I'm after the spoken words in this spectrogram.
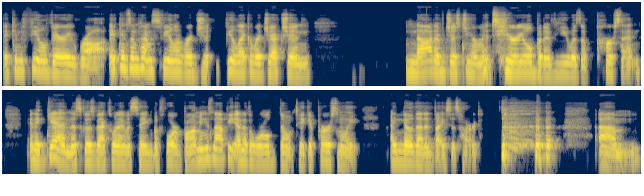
It can feel very raw. It can sometimes feel a reje- feel like a rejection not of just your material but of you as a person. And again, this goes back to what I was saying before. Bombing is not the end of the world. Don't take it personally. I know that advice is hard. um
